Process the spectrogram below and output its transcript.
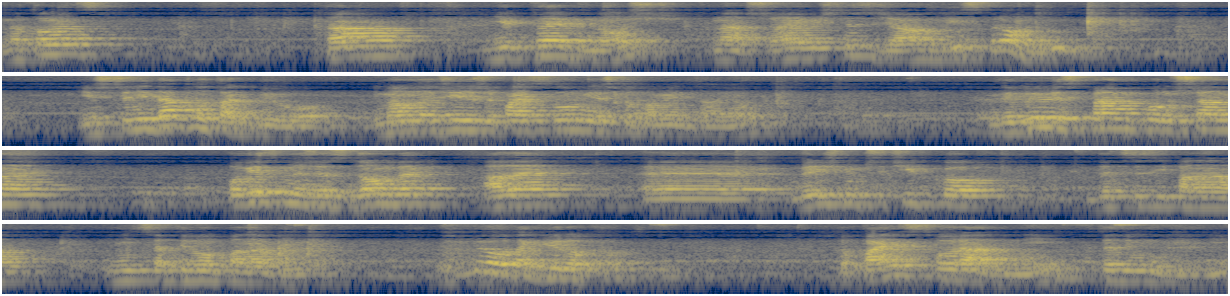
Natomiast ta niepewność nasza, ja myślę, że działa w dwie strony. Jeszcze niedawno tak było i mam nadzieję, że Państwo również to pamiętają. Gdy były sprawy poruszane, powiedzmy, że z dąbek, ale e, byliśmy przeciwko decyzji Pana, inicjatywom Pana Wójta. Było tak wielokrotnie. To Państwo radni wtedy mówili,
